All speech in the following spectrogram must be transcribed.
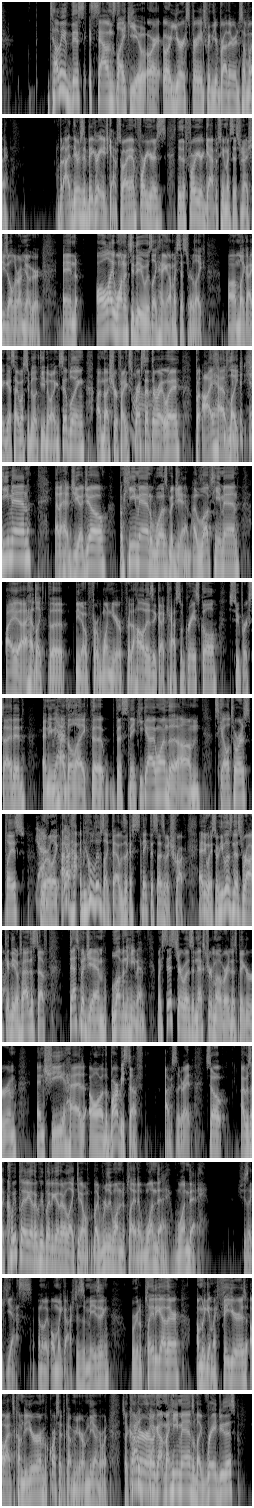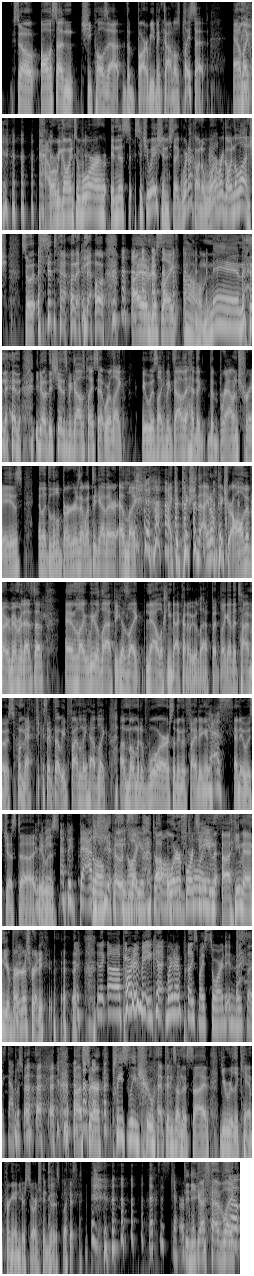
tell me if this sounds like you or or your experience with your brother in some way. But I, there's a bigger age gap, so I am four years. There's a four year gap between my sister and I. She's older, I'm younger, and all I wanted to do was like hang out with my sister, like. Um, like I guess I must have been like the annoying sibling. I'm not sure if I expressed that the right way, but I had like He Man and I had GI Joe. But He Man was my jam. I loved He Man. I uh, I had like the you know for one year for the holidays it got Castle Grayskull. Super excited. And even had the like the the snaky guy one, the um Skeletor's place, where like I don't know how, I mean, who lives like that? It was like a snake the size of a truck. Anyway, so he lives in this rock, and you know, so I have this stuff. That's my jam. Loving the He Man. My sister was the next room over in this bigger room, and she had all of the Barbie stuff, obviously, right? So I was like, "Can we play together? Can we play together?" Like, you know, like really wanted to play. And then one day, one day, she's like, "Yes," and I'm like, "Oh my gosh, this is amazing! We're gonna play together." I'm gonna get my figures. Oh, I have to come to your room. Of course, I have to come to your room. The younger one, so I come to her room. I got my He-Mans. I'm like, ready to do this. So all of a sudden, she pulls out the Barbie McDonald's playset. And I'm like, how are we going to war in this situation? She's like, we're not going to war. We're going to lunch. So sit down. And now I am just like, oh, man. And then, you know, this, she had this McDonald's playset where like, it was like McDonald's that had the, the brown trays and like the little burgers that went together. And like, I could picture that. I don't picture all of it, but I remember that stuff. And like we would laugh because like now looking back on it, we would laugh. But like at the time, I was so mad because I thought we'd finally have like a moment of war or something with fighting, and Yes. and it was just uh, it was an epic battle yeah, it was all like your uh, order fourteen, uh, He Man, your burger's ready. You're like, uh, pardon me, can where do I place my sword in this uh, establishment? uh, sir, please leave your weapons on the side. You really can't bring in your swords into this place. That's hysterical. Did you guys have like? So,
